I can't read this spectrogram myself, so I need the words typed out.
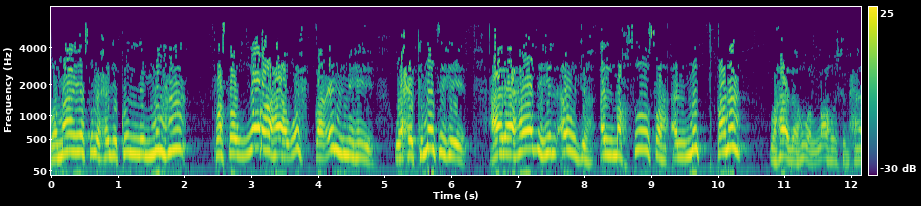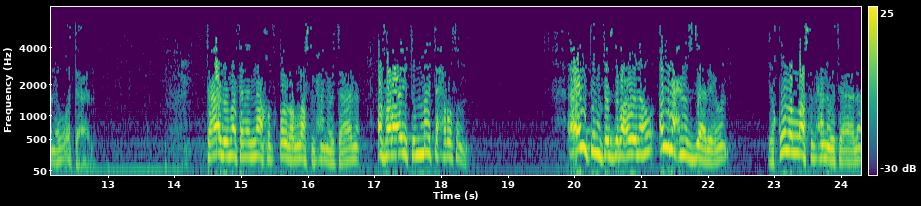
وما يصلح لكل منها فصورها وفق علمه وحكمته على هذه الأوجه المخصوصة المتقنة. وهذا هو الله سبحانه وتعالى. تعالوا مثلا ناخذ قول الله سبحانه وتعالى أفرأيتم ما تحرثون؟ أأنتم تزرعونه أم نحن الزارعون؟ يقول الله سبحانه وتعالى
